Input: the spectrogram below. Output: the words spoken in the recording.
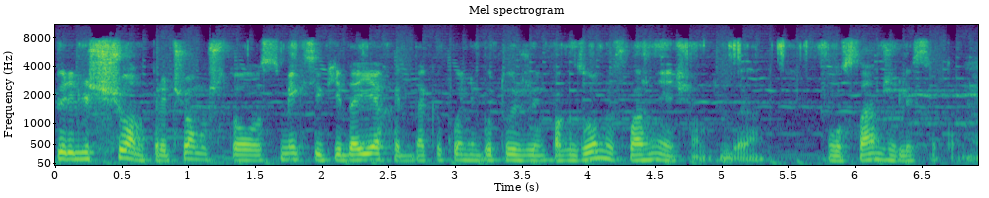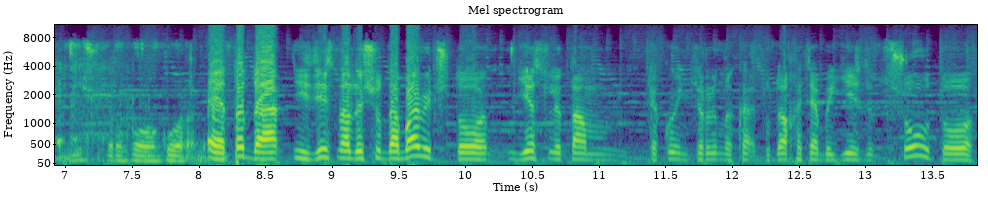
перелещен, причем, что с Мексики доехать до какой-нибудь той же импакт-зоны сложнее, чем до Лос-Анджелеса, там, еще другого города. Это да, и здесь надо еще добавить, что если там какой-нибудь рынок туда хотя бы ездит в шоу, то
